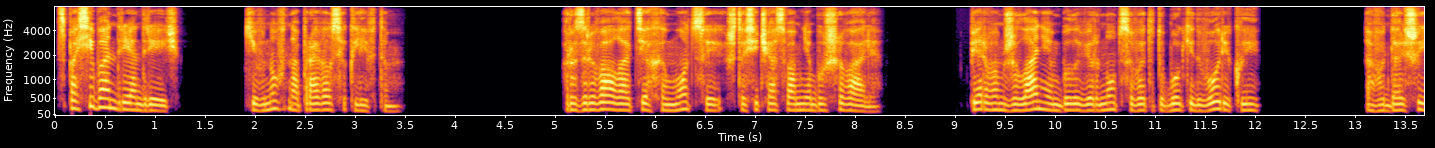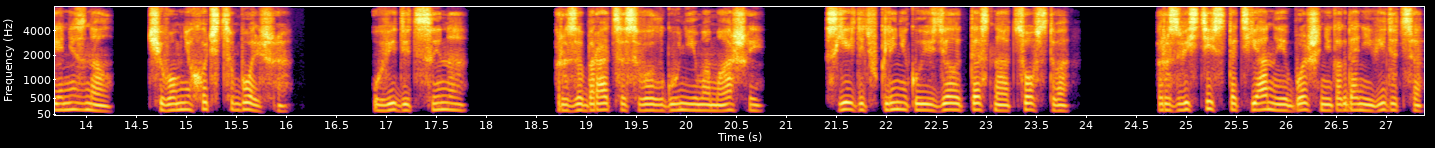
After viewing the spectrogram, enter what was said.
«Спасибо, Андрей Андреевич», — кивнув, направился к лифтам. Разрывало от тех эмоций, что сейчас во мне бушевали. Первым желанием было вернуться в этот убогий дворик и... А вот дальше я не знал, чего мне хочется больше. Увидеть сына разобраться с его лгуньей мамашей, съездить в клинику и сделать тест на отцовство, развестись с Татьяной и больше никогда не видеться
